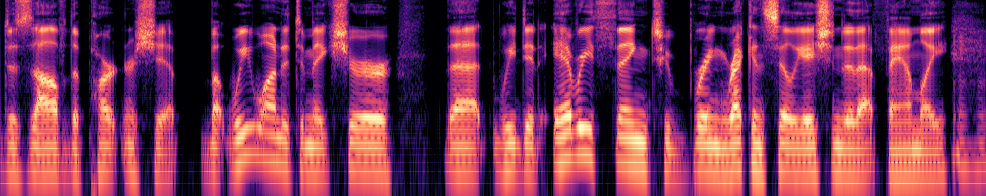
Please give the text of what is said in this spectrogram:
dissolve the partnership, but we wanted to make sure that we did everything to bring reconciliation to that family mm-hmm.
